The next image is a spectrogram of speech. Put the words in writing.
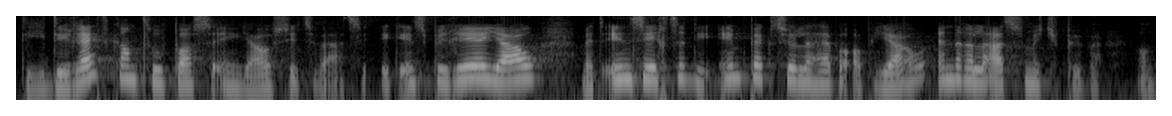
die je direct kan toepassen in jouw situatie. Ik inspireer jou met inzichten die impact zullen hebben op jou en de relatie met je puber. Want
